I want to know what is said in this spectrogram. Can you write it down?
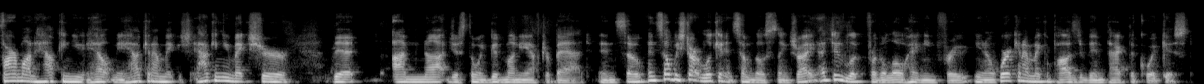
Firemon, how can you help me? How can I make how can you make sure that I'm not just throwing good money after bad? And so and so we start looking at some of those things, right? I do look for the low hanging fruit. You know, where can I make a positive impact the quickest?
